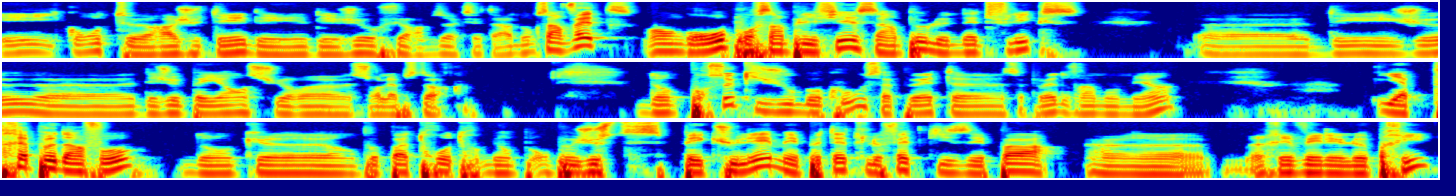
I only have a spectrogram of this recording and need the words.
Et ils comptent rajouter des, jeux au fur et à mesure, etc. Donc en fait, en gros, pour simplifier, c'est un peu le Netflix euh, des, jeux, euh, des jeux payants sur, sur l'App Store. Donc pour ceux qui jouent beaucoup, ça peut être, ça peut être vraiment bien il y a très peu d'infos, donc euh, on peut pas trop, on, peut, juste spéculer, mais peut-être le fait qu'ils aient pas euh, révélé le prix.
